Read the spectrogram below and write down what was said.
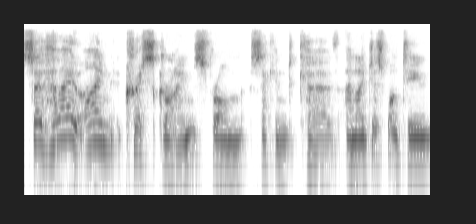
So, hello, I'm Chris Grimes from Second Curve, and I just want to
